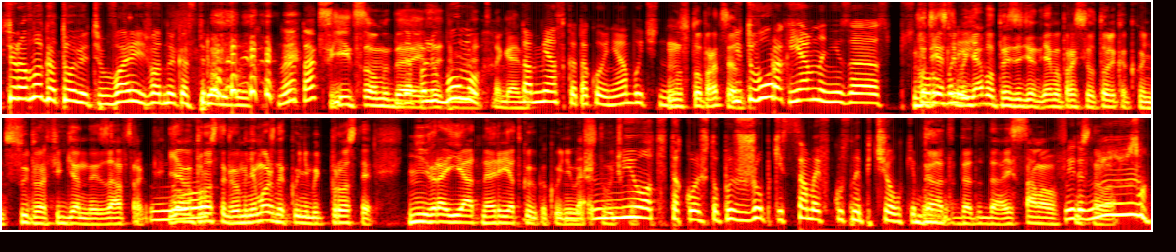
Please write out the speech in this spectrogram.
Все равно готовить, варить в одной кастрюле будет. Да, так? С яйцом, да. Да и по-любому. Там мяско такое необычное. Ну, сто И процентов. творог явно не за 100 Вот если бы я был президент, я бы просил только какой-нибудь супер офигенный завтрак. Я Ну. бы просто говорю, мне можно какую-нибудь просто невероятно редкую какую-нибудь штучку? Мед такой, чтобы из жопки самой вкусной пчелки был. Да, да, да, да, да, из самого И так, вкусного. «М-м-м».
